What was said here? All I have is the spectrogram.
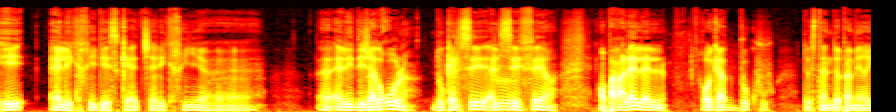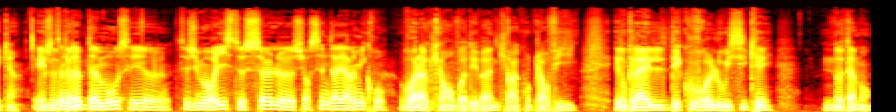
Et elle écrit des sketchs, elle écrit euh, elle est déjà drôle, donc elle sait, elle mm. sait faire. En parallèle, elle regarde beaucoup de stand-up américain. Et stand-up, d'un mot, c'est euh, ces humoristes seuls euh, sur scène derrière un micro. Voilà, qui envoient des vannes, qui racontent leur vie. Et donc là, elle découvre Louis C.K., notamment,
